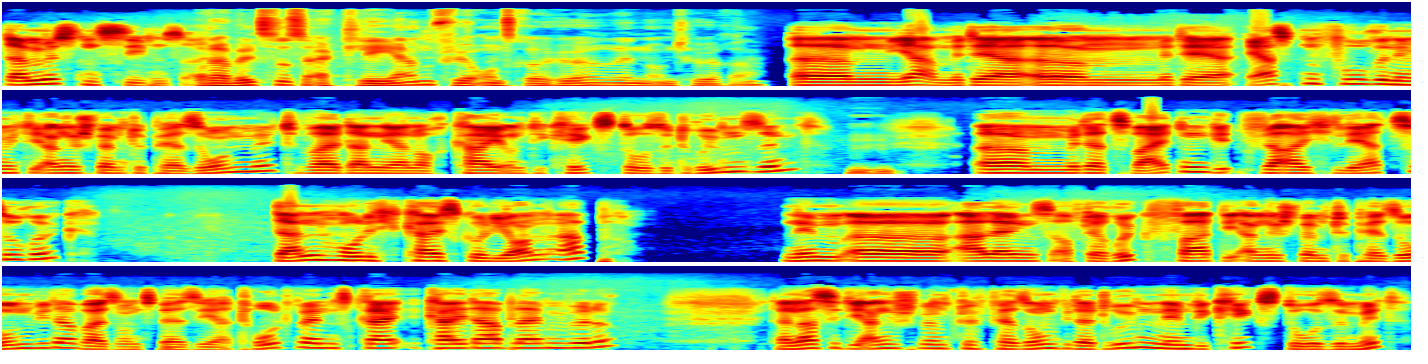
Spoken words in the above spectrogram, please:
dann müssten es sieben sein. Oder willst du es erklären für unsere Hörerinnen und Hörer? Ähm, ja, mit der, ähm, mit der ersten Fuhre nehme ich die angeschwemmte Person mit, weil dann ja noch Kai und die Keksdose drüben sind. Mhm. Ähm, mit der zweiten fahre ich leer zurück. Dann hole ich Kai Skullion ab. Nimm äh, allerdings auf der Rückfahrt die angeschwemmte Person wieder, weil sonst wäre sie ja tot, wenn Kai, Kai da bleiben würde. Dann lasse ich die angeschwemmte Person wieder drüben, nehme die Keksdose mit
